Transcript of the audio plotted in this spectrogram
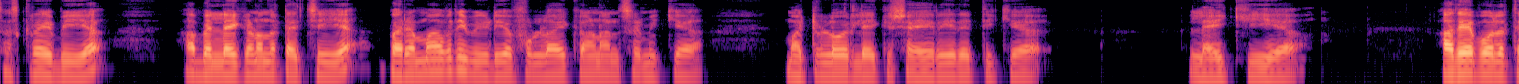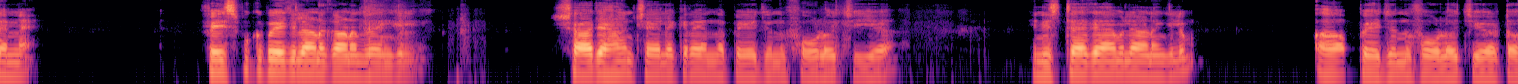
സബ്സ്ക്രൈബ് ചെയ്യുക ആ ബെല്ലൈക്കൺ ഒന്ന് ടച്ച് ചെയ്യുക പരമാവധി വീഡിയോ ഫുള്ളായി കാണാൻ ശ്രമിക്കുക മറ്റുള്ളവരിലേക്ക് ഷെയർ ചെയ്തെത്തിക്കുക ലൈക്ക് ചെയ്യുക അതേപോലെ തന്നെ ഫേസ്ബുക്ക് പേജിലാണ് കാണുന്നതെങ്കിൽ ഷാജഹാൻ ചേലക്കര എന്ന പേജ് ഒന്ന് ഫോളോ ചെയ്യുക. ഇൻസ്റ്റാഗ്രാമിലാണെങ്കിലും ആ പേജ് ഒന്ന് ഫോളോ ചെയ്യുക കേട്ടോ.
